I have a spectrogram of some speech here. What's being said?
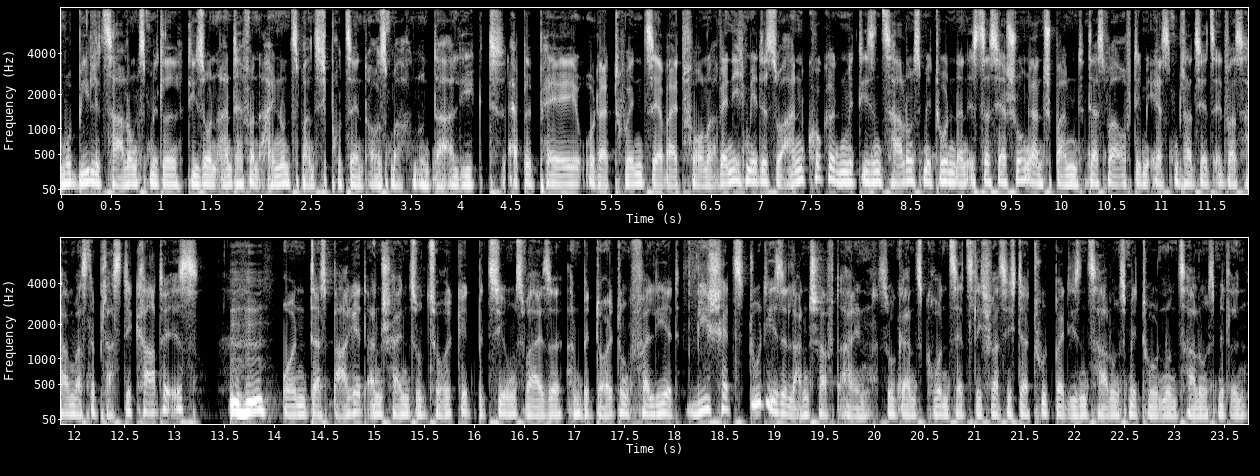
mobile Zahlungsmittel, die so einen Anteil von 21 Prozent ausmachen. Und da liegt Apple Pay oder Twint sehr weit vorne. Wenn ich mir das so angucke mit diesen Zahlungsmethoden, dann ist das ja schon ganz spannend, dass wir auf dem ersten Platz jetzt etwas haben, was eine Plastikkarte ist Mhm. Und das Bargeld anscheinend so zurückgeht, beziehungsweise an Bedeutung verliert. Wie schätzt du diese Landschaft ein, so ganz grundsätzlich, was sich da tut bei diesen Zahlungsmethoden und Zahlungsmitteln?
